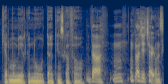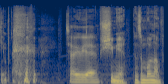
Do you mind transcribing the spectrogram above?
chiar mă mir că nu te-a atins cafeaua. Da, îmi place ceaiul în schimb. Ceaiul e... Și mie, când sunt bolnav.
